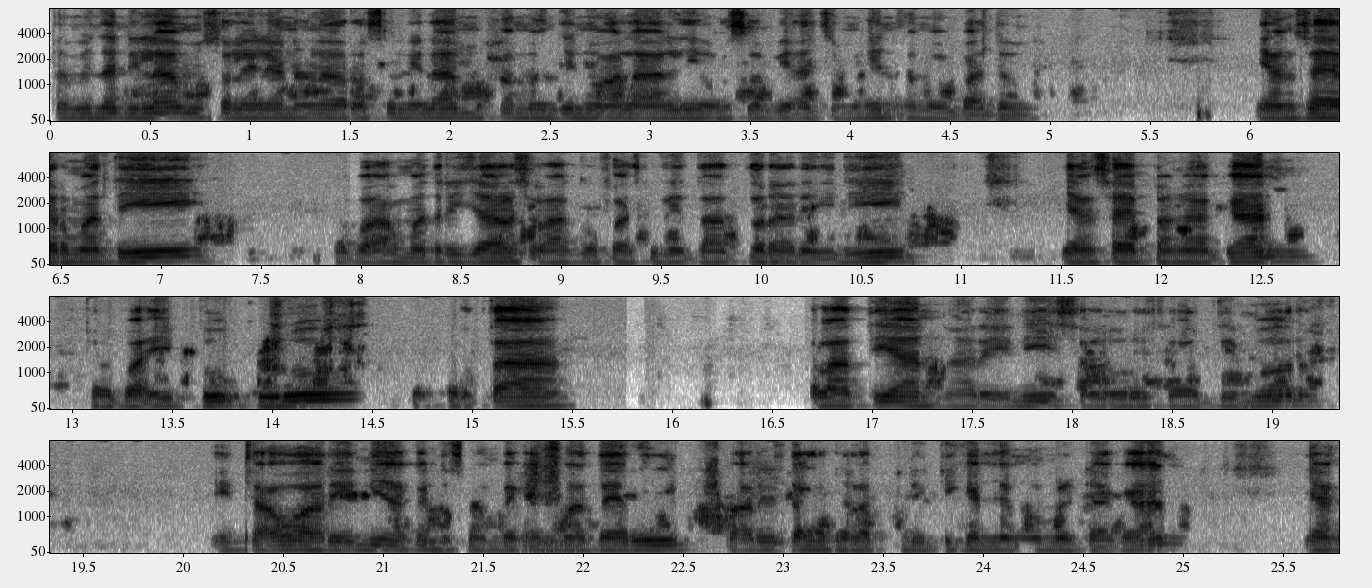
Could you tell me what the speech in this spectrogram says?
Alhamdulillah musallilan ala Rasulillah Muhammadin wa ala alihi wa sahbihi ajmain amma ba'du. Yang saya hormati Bapak Ahmad Rizal selaku fasilitator hari ini. Yang saya banggakan Bapak Ibu guru beserta pelatihan hari ini seluruh Jawa Timur. Insya Allah hari ini akan disampaikan materi Rizal adalah pendidikan yang membedakan. Yang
